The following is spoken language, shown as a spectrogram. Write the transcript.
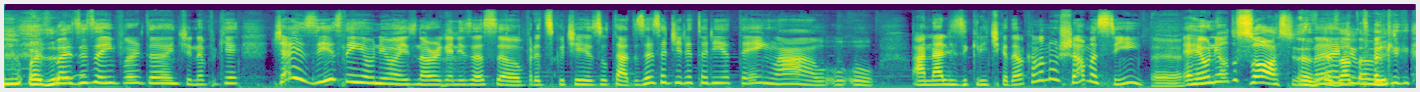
mas, Mas isso é importante, né? Porque já existem reuniões na organização para discutir resultados. Às vezes a diretoria tem lá o- o- a análise crítica dela, que ela não chama assim. É. reunião dos sócios, É, né? exatamente. Tipo,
